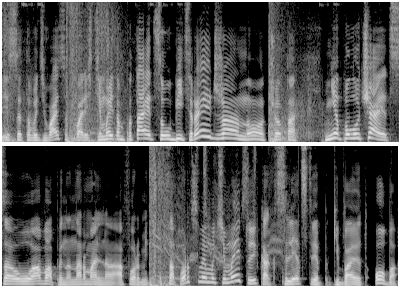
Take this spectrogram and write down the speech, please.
И с этого девайса в паре с тиммейтом пытается убить Рейджа, но что-то не получается у Авапына нормально оформить саппорт своему тиммейту. И как следствие погибают оба.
